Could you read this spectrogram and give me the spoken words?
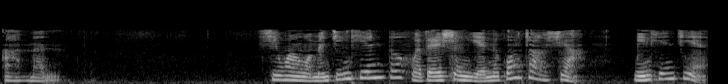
阿门。希望我们今天都活在圣言的光照下。明天见。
